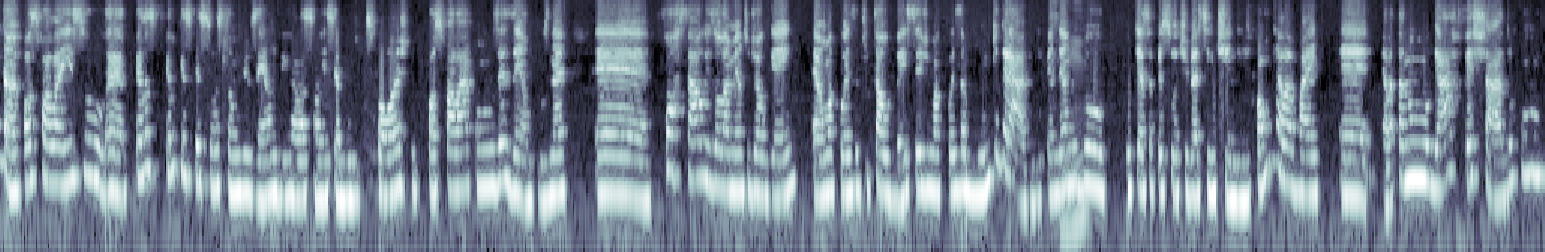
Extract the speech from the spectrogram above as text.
Então, eu posso falar isso é, pelas, pelo que as pessoas estão dizendo em relação a esse abuso psicológico, posso falar com os exemplos, né? É, forçar o isolamento de alguém é uma coisa que talvez seja uma coisa muito grave, dependendo do, do, que essa pessoa estiver sentindo, de como que ela vai. É, ela está num lugar fechado com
